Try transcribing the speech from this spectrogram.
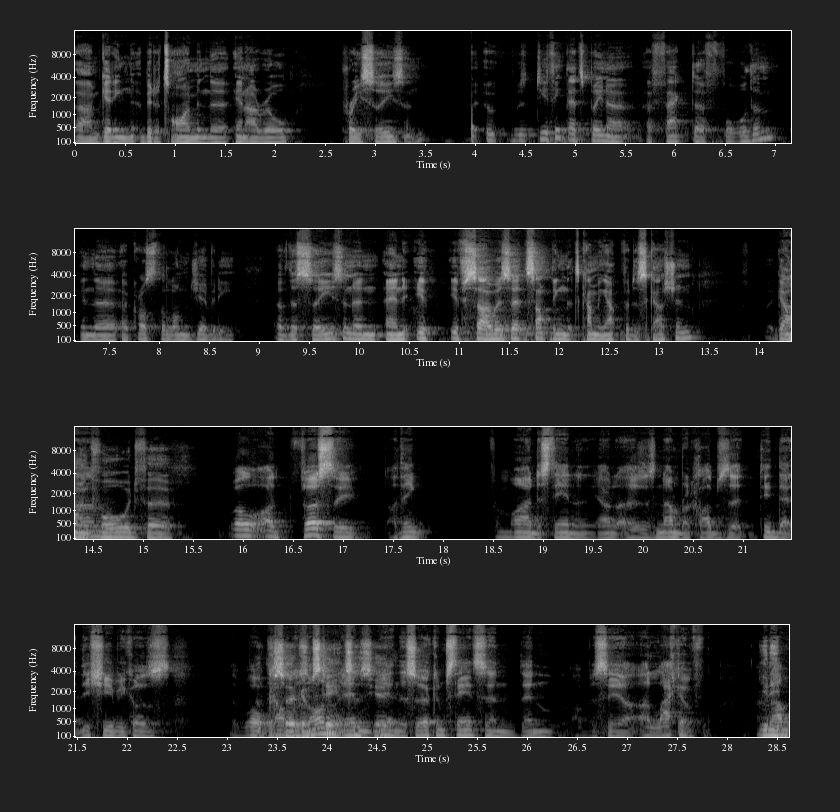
um, getting a bit of time in the NRL pre-season. Do you think that's been a, a factor for them in the across the longevity of the season? And and if if so, is that something that's coming up for discussion going forward for? Well, I, firstly, I think from my understanding, you know, there's a number of clubs that did that this year because the World the Cup was on and, circumstances, yeah. and the circumstance, and then obviously a, a lack of You need-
